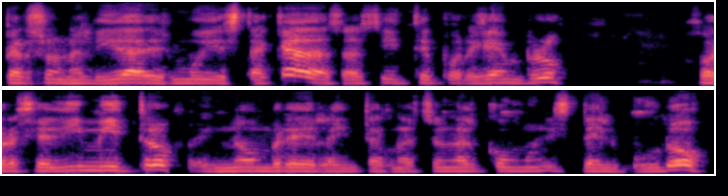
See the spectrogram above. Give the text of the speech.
personalidades muy destacadas. Asiste, por ejemplo, Jorge Dimitrov, en nombre de la Internacional Comunista, del Buró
